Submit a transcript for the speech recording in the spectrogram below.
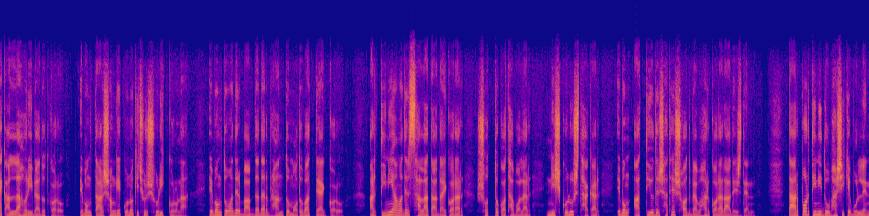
এক আল্লাহর ইবাদত করো এবং তার সঙ্গে কোনো কিছুর শরিক করো না এবং তোমাদের বাপদাদার ভ্রান্ত মতবাদ ত্যাগ করো। আর তিনি আমাদের সালাত আদায় করার, সত্য কথা বলার, নিষ্কলুষ থাকার এবং আত্মীয়দের সাথে সদ্ব্যবহার করার আদেশ দেন। তারপর তিনি দোভাষীকে বললেন,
